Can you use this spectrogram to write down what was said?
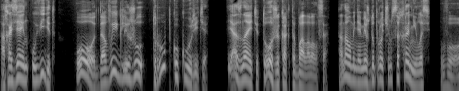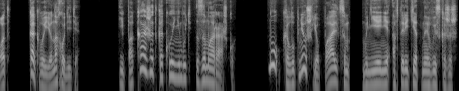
а хозяин увидит, «О, да вы, гляжу, трубку курите. Я, знаете, тоже как-то баловался. Она у меня, между прочим, сохранилась. Вот. Как вы ее находите?» И покажет какую-нибудь заморашку. Ну, колупнешь ее пальцем, мнение авторитетное выскажешь.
